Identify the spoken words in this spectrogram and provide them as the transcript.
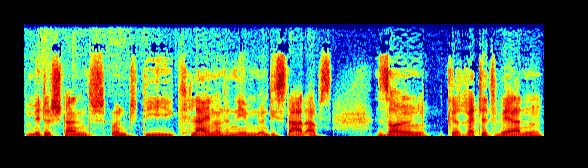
Mittelstand und die kleinen Unternehmen und die Startups sollen gerettet werden,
